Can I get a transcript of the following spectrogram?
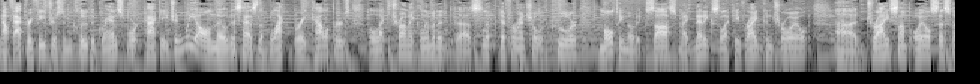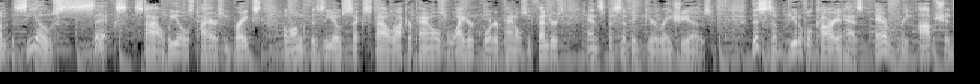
Now, factory features include the Grand Sport package, and we all know this has the black brake calipers, electronic limited uh, slip differential with cooler, multi mode exhaust, magnetic selective ride control, uh, dry sump oil system, Z06 style wheels, tires, and brakes, along with the Z06 style rocker panels, wider quarter panels and fenders, and specific gear ratios. This is a beautiful car. It has every option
